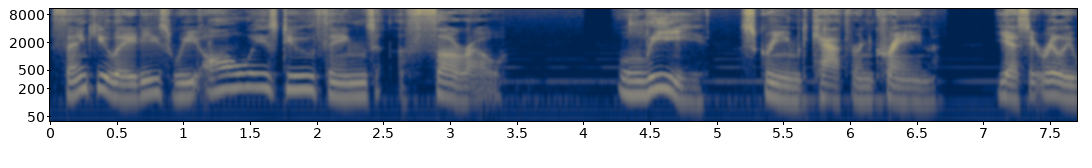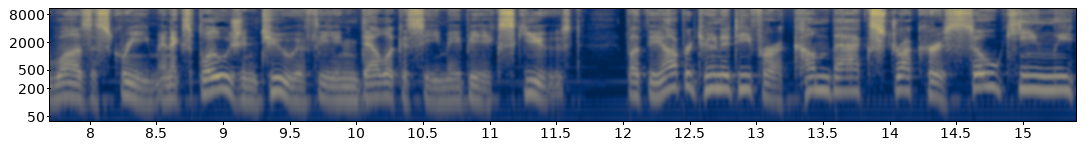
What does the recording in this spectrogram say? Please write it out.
Thank you, ladies, we always do things thorough. Lee, screamed Catherine Crane. Yes, it really was a scream, an explosion too, if the indelicacy may be excused. But the opportunity for a comeback struck her so keenly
